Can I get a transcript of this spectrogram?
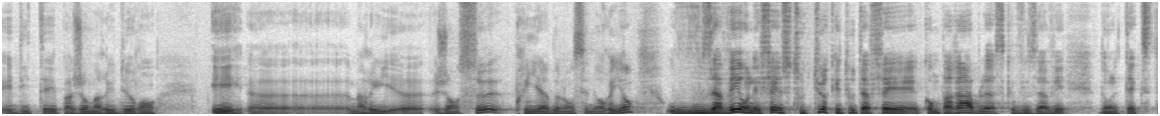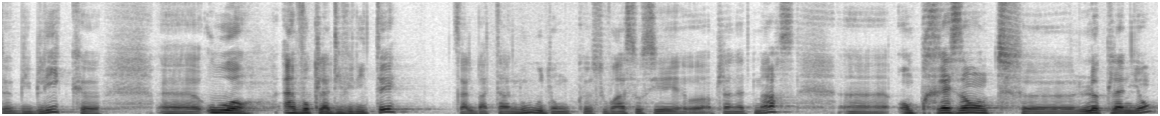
édités par Jean-Marie Durand et Marie-Jean Seux, Prière de l'Ancien Orient, où vous avez en effet une structure qui est tout à fait comparable à ce que vous avez dans le texte biblique, où on invoque la divinité, Salbatanu, donc souvent associé à la planète Mars, euh, on présente le plaignant,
